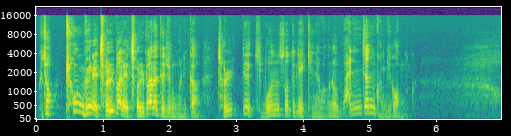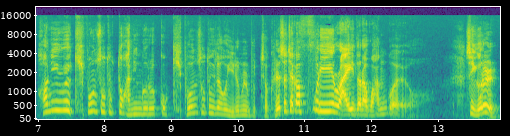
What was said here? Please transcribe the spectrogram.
그죠? 평균의 절반의 절반한테 주는 거니까 절대 기본소득의 개념하고는 완전 관계가 없는 거예요. 아니 왜 기본소득도 아닌 거를 꼭 기본소득이라고 이름을 붙여. 그래서 제가 프리라이더라고 한 거예요. 그래서 이거를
